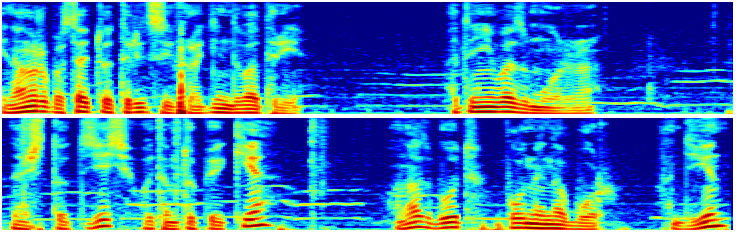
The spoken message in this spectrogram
И нам нужно поставить туда три цифры. 1, 2, 3. Это невозможно. Значит, вот здесь, в этом тупике, у нас будет полный набор. 1,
